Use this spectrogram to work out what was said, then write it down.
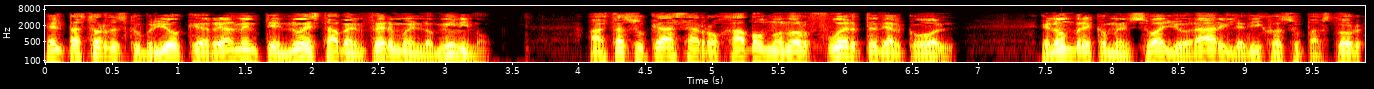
El pastor descubrió que realmente no estaba enfermo en lo mínimo. Hasta su casa arrojaba un olor fuerte de alcohol. El hombre comenzó a llorar y le dijo a su pastor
